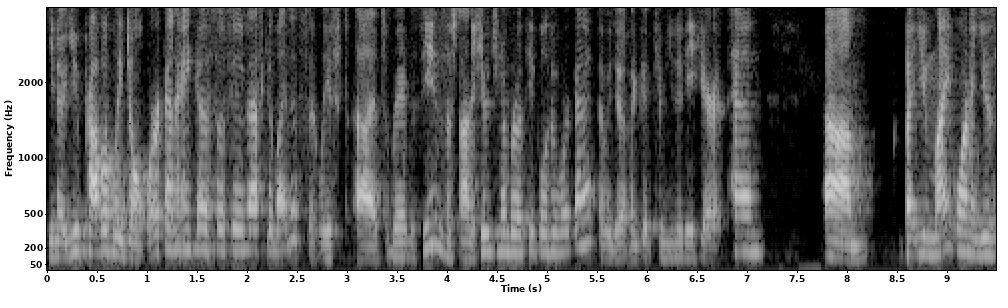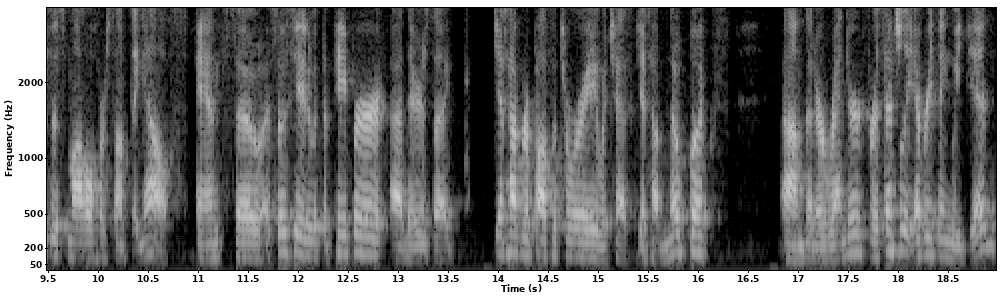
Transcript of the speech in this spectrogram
you know, you probably don't work on ANCA-associated vasculitis, at least uh, it's a rare disease. There's not a huge number of people who work on it, but we do have a good community here at Penn. Um, but you might want to use this model for something else. And so associated with the paper, uh, there's a GitHub repository which has GitHub notebooks um, that are rendered for essentially everything we did.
